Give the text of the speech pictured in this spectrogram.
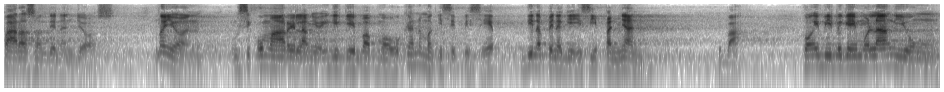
para sundin ng Diyos. Ngayon, kung si kumari lang yung i-give up mo, huwag ka na mag-isip-isip. Hindi na pinag-iisipan yan. Diba? Kung ibibigay mo lang yung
